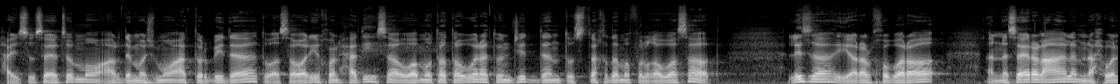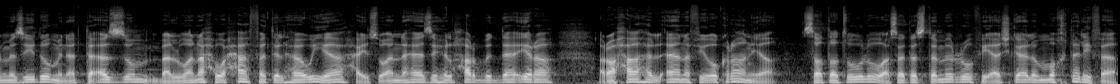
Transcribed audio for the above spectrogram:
حيث سيتم عرض مجموعة توربيدات وصواريخ حديثة ومتطورة جدا تستخدم في الغواصات. لذا يرى الخبراء أن سير العالم نحو المزيد من التأزم بل ونحو حافة الهاوية حيث أن هذه الحرب الدائرة رحاها الآن في أوكرانيا ستطول وستستمر في أشكال مختلفة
